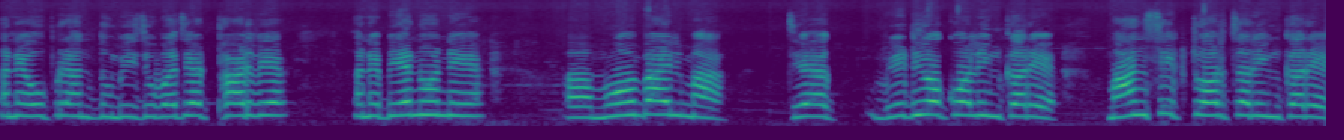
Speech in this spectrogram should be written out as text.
અને ઉપરાંતનું બીજું બજેટ ફાળવે. અને બહેનોને મોબાઈલમાં જે વીડિયો કોલિંગ કરે, માનસિક ટોર્ચરિંગ કરે,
